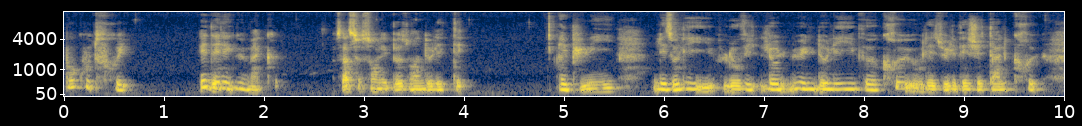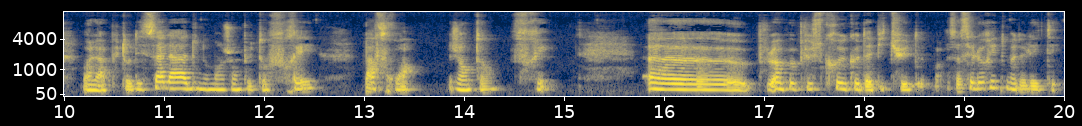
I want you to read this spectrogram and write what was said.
beaucoup de fruits et des légumes à queue. Ça, ce sont les besoins de l'été. Et puis, les olives, l'huile d'olive crue ou les huiles végétales crues. Voilà, plutôt des salades, nous mangeons plutôt frais, pas froid, j'entends, frais. Euh, un peu plus cru que d'habitude. ça c'est le rythme de l'été.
